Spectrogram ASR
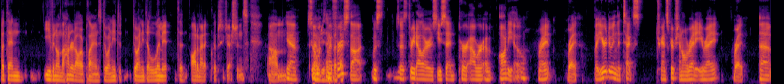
but then even on the hundred dollar plans, do I need to do I need to limit the automatic clip suggestions? Um, yeah. So my, my first that? thought was those three dollars you said per hour of audio, right? Right but you're doing the text transcription already, right? Right. Uh,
